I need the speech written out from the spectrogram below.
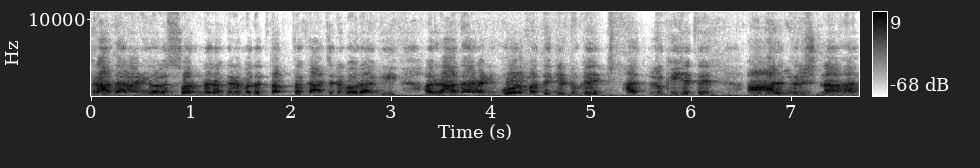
রাধা রানী হলো স্বর্ণ রঙের মধ্যে তপ্ত কাঞ্চন গৌরাঙ্গী আর রাধা রানী ওর মধ্যে গিয়ে ঢুকে হাত লুকিয়ে যেতেন আর কৃষ্ণ হ্যাঁ?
